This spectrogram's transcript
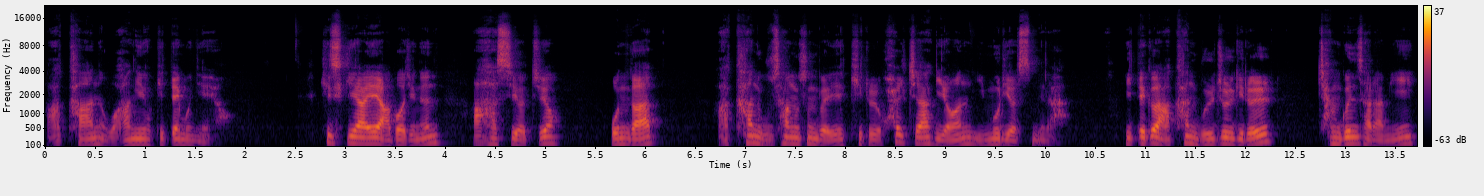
악한 왕이었기 때문이에요. 히스기야의 아버지는 아하스였죠. 온갖 악한 우상 숭배의 길을 활짝 연 인물이었습니다. 이때 그 악한 물줄기를 잠근 사람이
